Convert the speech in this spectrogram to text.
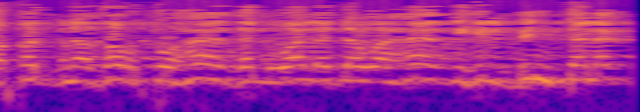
لقد نذرت هذا الولد وهذه البنت لك.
